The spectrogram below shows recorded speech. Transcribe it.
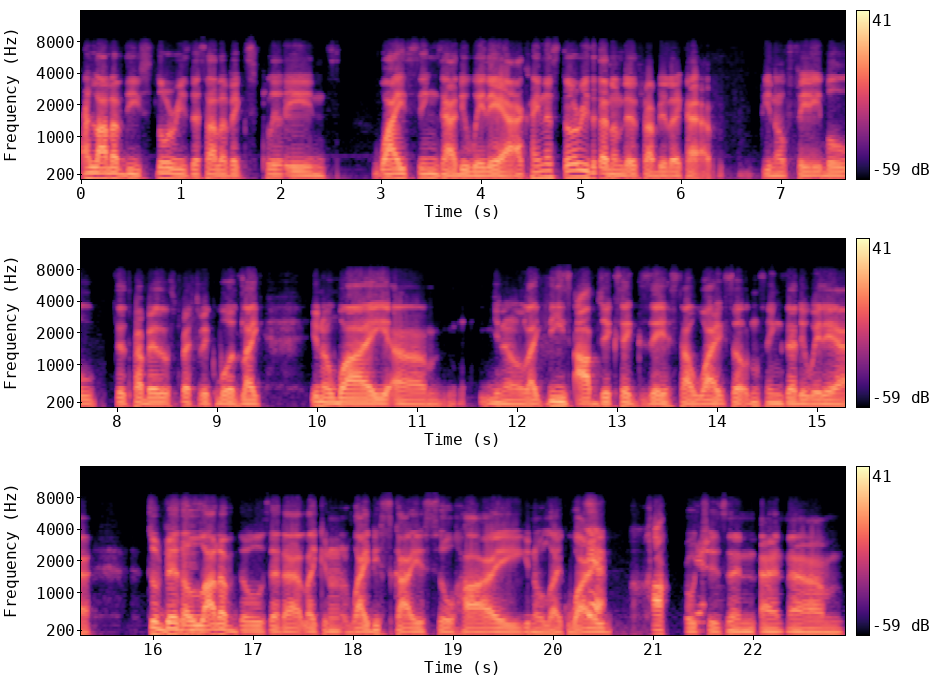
a lot of these stories that sort of explains why things are the way they are kind of stories. I know there's probably like a you know fable. There's probably a specific word like you know why um you know like these objects exist or why certain things are the way they are. So there's a mm-hmm. lot of those that are like you know why the sky is so high. You know like why yeah. cockroaches yeah. and and um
